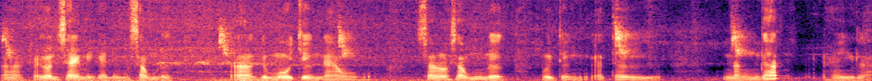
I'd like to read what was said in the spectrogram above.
À, phải có ánh sáng thì cây nó mới sống được. À, cái môi trường nào sao nó sống được? Môi trường từ nắng gắt hay là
